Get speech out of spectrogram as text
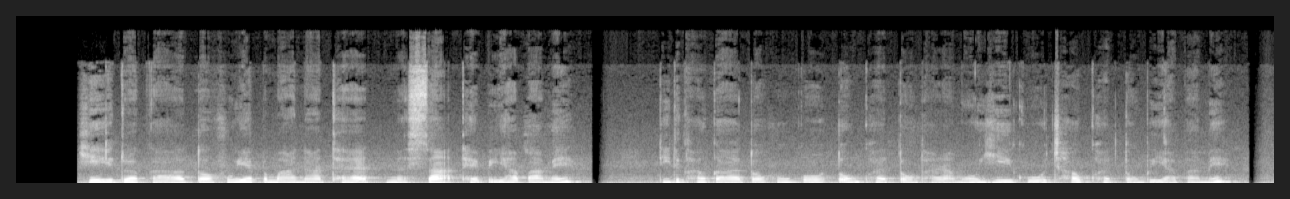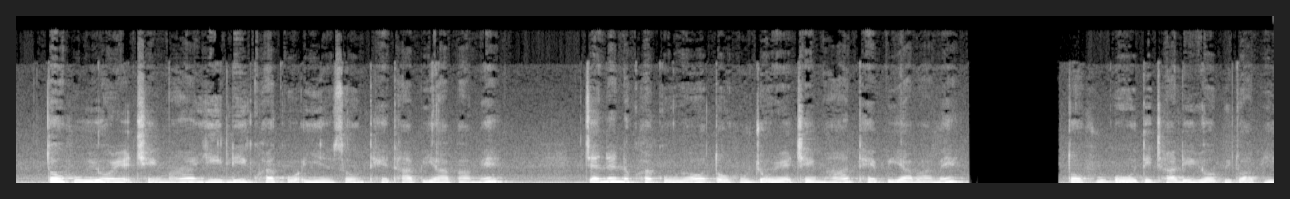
။ရေအတွက်ကတော်ဖူရဲ့ပမာဏထက်နှစ်ဆထည့်ပေးရပါမယ်။ဒီတစ်ခေါက်ကတော်ဖူကို3ခွက်သုံးထားတာမို့ရေကို6ခွက်သုံးပေးရပါမယ်။တော်ဖူရောတဲ့အချိန်မှာရေ၄ခွက်ကိုအရင်ဆုံးထည့်ထားပေးရပါမယ်။ကျန်တဲ့နှစ်ခွက်ကိုတော့တော်ဖူကြိုတဲ့အချိန်မှာထည့်ပေးရပါမယ်။ တော်ဖူးကိုတေချာလေးရောပြီးသွားပြီ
